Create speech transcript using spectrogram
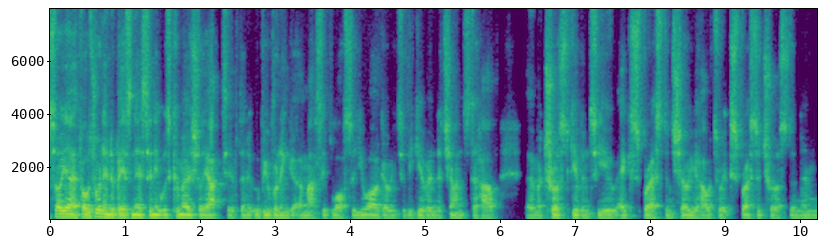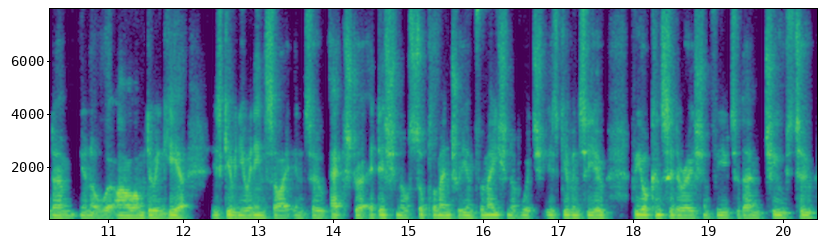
So yeah, if I was running a business and it was commercially active, then it would be running at a massive loss. So you are going to be given the chance to have um, a trust given to you, expressed, and show you how to express a trust. And then, um, you know, what all I'm doing here is giving you an insight into extra additional supplementary information of which is given to you for your consideration for you to then choose to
